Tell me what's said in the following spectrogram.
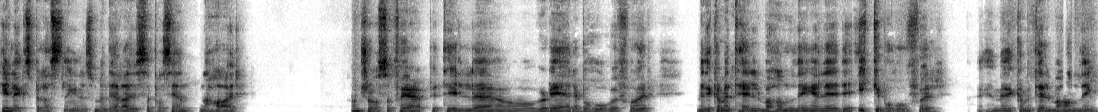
tilleggsbelastningene som en del av disse pasientene har. Kanskje også få hjelp til eh, å vurdere behovet for medikamentell behandling eller ikke behov for medikamentell behandling.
